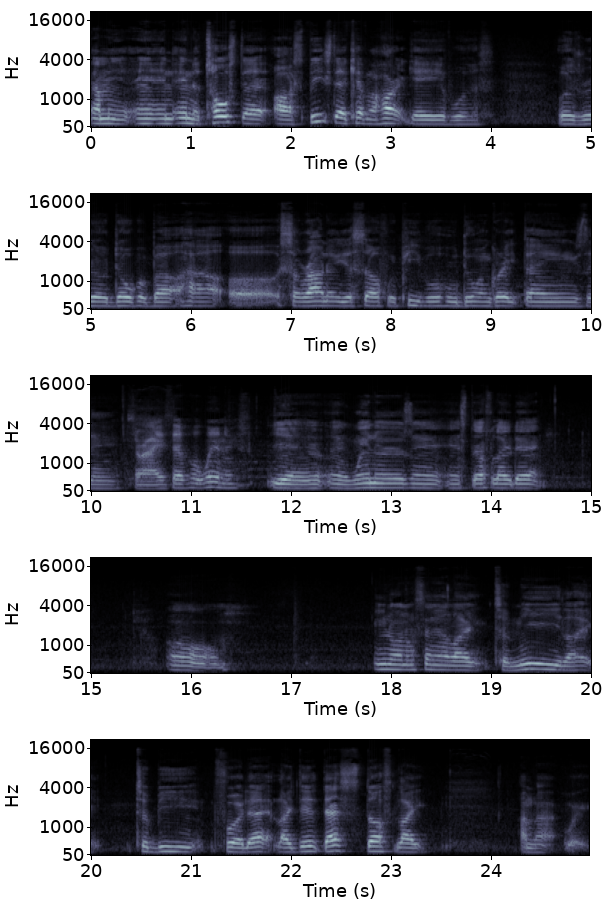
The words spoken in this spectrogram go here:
I mean, and, and, and the toast that our speech that Kevin Hart gave was was real dope about how uh, surrounding yourself with people who doing great things and Surround yourself with winners. yeah, and, and winners and, and stuff like that. Um, you know what I'm saying? Like to me, like to be for that, like that, that stuff. Like I'm not wait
